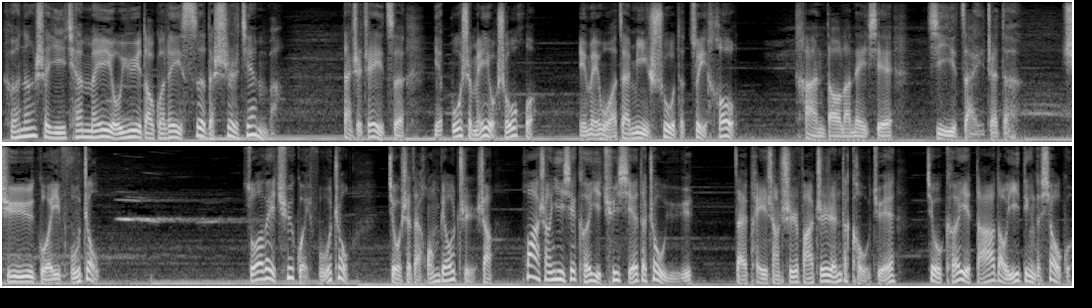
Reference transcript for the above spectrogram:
可能是以前没有遇到过类似的事件吧。但是这次也不是没有收获，因为我在秘术的最后看到了那些记载着的驱鬼符咒。所谓驱鬼符咒，就是在黄标纸上画上一些可以驱邪的咒语，再配上施法之人的口诀。就可以达到一定的效果。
